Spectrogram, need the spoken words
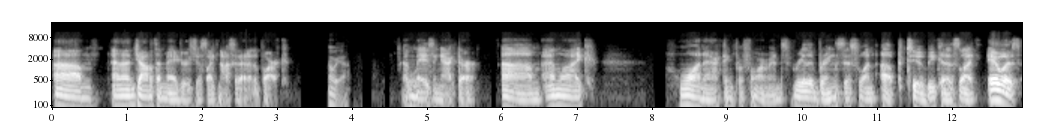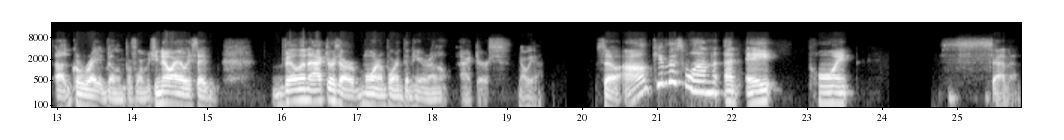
Um, and then Jonathan Majors just like knocks it out of the park Oh yeah. amazing actor. Um, and like one acting performance really brings this one up too, because like it was a great villain performance. You know, I always say villain actors are more important than hero actors. Oh yeah. So I'll give this one an eight point seven.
